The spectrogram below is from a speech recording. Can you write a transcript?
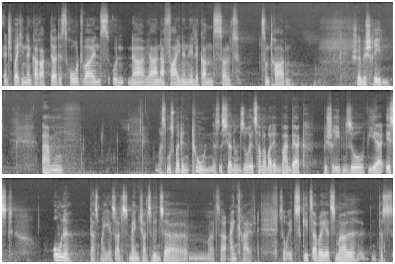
entsprechenden Charakter des Rotweins und einer, ja, einer feinen Eleganz halt zum Tragen. Schön beschrieben. Ähm, was muss man denn tun? Das ist ja nun so, jetzt haben wir mal den Weinberg beschrieben, so wie er ist, ohne dass man jetzt als Mensch, als Winzer ähm, als eingreift. So, jetzt geht es aber jetzt mal, das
